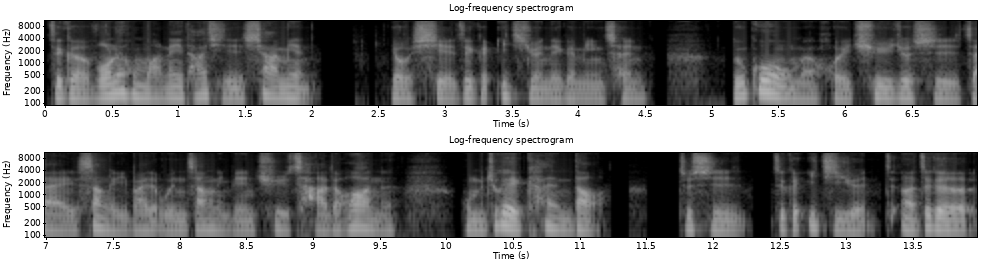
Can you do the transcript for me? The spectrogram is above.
这个 v o l e 红马内，它其实下面有写这个一级园的一个名称。如果我们回去就是在上个礼拜的文章里面去查的话呢，我们就可以看到，就是这个一级园，呃，这个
